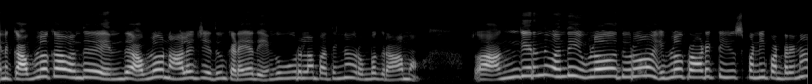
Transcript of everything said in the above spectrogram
எனக்கு அவ்வளோக்கா வந்து எந்த அவ்வளோ நாலேஜ் எதுவும் கிடையாது. எங்கள் ஊரெலாம் பார்த்திங்கன்னா ரொம்ப கிராமம். ஸோ அங்கேருந்து வந்து இவ்வளோ தூரம் இவ்வளோ ப்ராடக்ட் யூஸ் பண்ணி பண்ணுறேன்னா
